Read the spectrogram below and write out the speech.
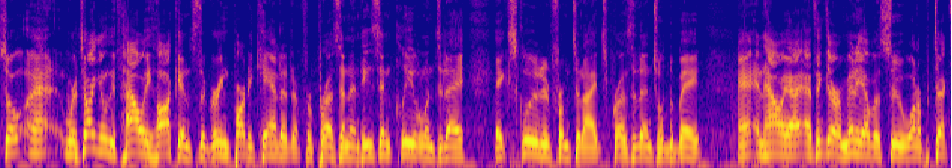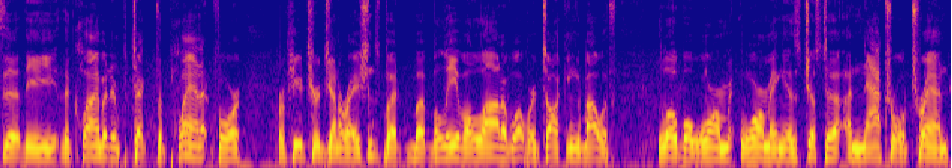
So uh, we're talking with Howie Hawkins, the Green Party candidate for president. He's in Cleveland today, excluded from tonight's presidential debate. And, and Howie, I, I, think there are many of us who want to protect the, the, the climate and protect the planet for, for future generations, but but believe a lot of what we're talking about with global warm, warming is just a, a natural trend.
